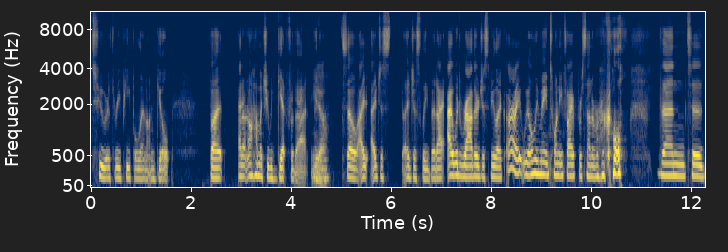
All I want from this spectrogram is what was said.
two or three people in on guilt, but I don't know how much you would get for that. You Yeah. know. So I, I just, I just leave it. I, I would rather just be like, all right, we only made 25 percent of our goal, than to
